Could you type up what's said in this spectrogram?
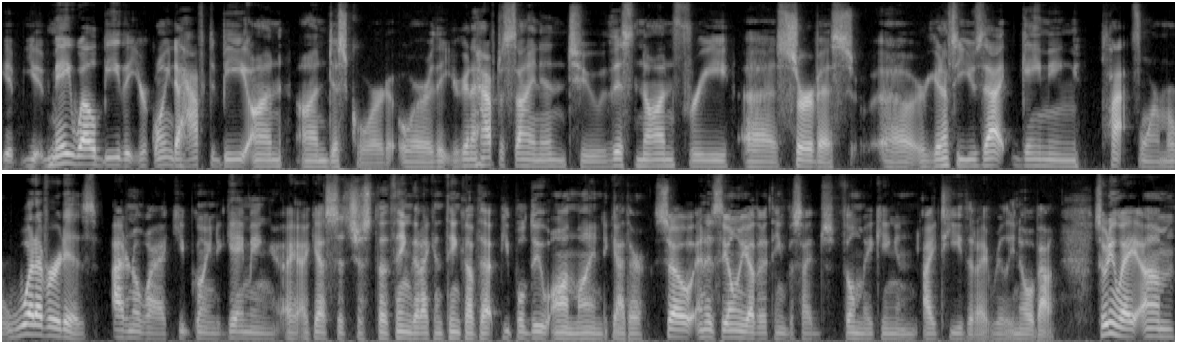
it, it, may well be that you're going to have to be on on Discord or that you're going to have to sign in to this non-free uh, service uh, or you're going to have to use that gaming platform or whatever it is. I don't know why I keep going to gaming. I, I, guess it's just the thing that I can think of that people do online together. So, and it's the only other thing besides filmmaking and IT that I really know about. So, anyway, um,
